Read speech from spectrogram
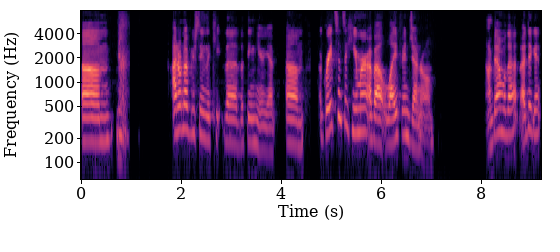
Um, I don't know if you're seeing the key, the the theme here yet. Um, a great sense of humor about life in general. I'm down with that. I dig it.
